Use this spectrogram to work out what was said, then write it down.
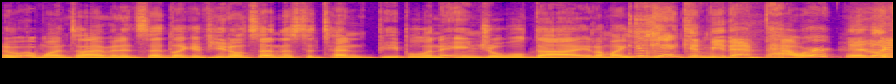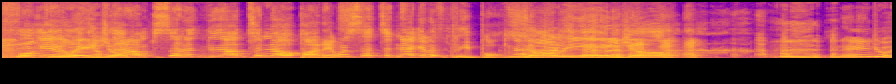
Uh, one time, and it said like, "If you don't send this to ten people, an angel will die." And I'm like, "You can't give me that power." Yeah, like, fuck can't- you, like, angel. I'm, I'm sending it out to nobody. I was sent to negative people. Sorry, Angel. An angel,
